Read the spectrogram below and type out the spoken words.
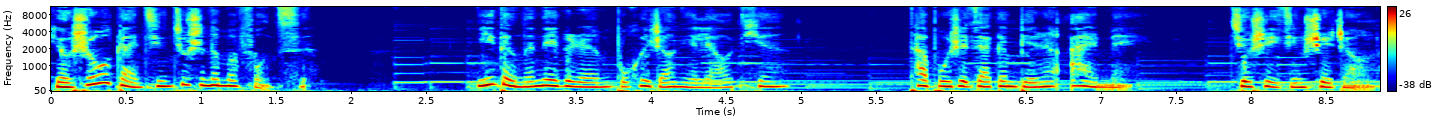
有时候感情就是那么讽刺，你等的那个人不会找你聊天，他不是在跟别人暧昧。就是已经睡着了，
